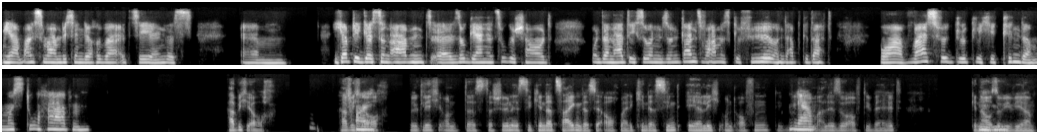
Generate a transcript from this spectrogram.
Ja, magst du mal ein bisschen darüber erzählen, dass ähm, ich habe dir gestern Abend äh, so gerne zugeschaut und dann hatte ich so ein, so ein ganz warmes Gefühl und habe gedacht, boah, was für glückliche Kinder musst du haben. Habe ich auch. Habe ich auch, wirklich. Und das, das Schöne ist, die Kinder zeigen das ja auch, weil die Kinder sind ehrlich und offen. Die, die ja. kommen alle so auf die Welt. Genauso mhm. wie wir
